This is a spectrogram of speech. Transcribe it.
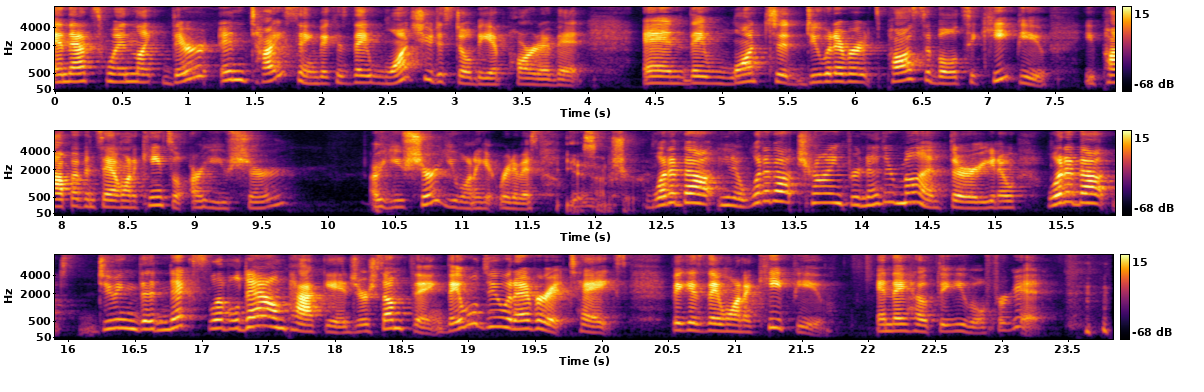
And that's when like they're enticing because they want you to still be a part of it. And they want to do whatever it's possible to keep you. You pop up and say i want to cancel. Are you sure are you sure you want to get rid of us yes, I'm sure. what about you know what about trying for another month or you know what about doing the next level down package or something? They will do whatever it takes because they want to keep you and they hope that you will forget.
